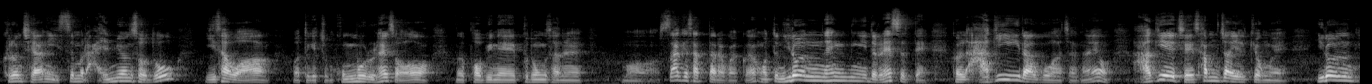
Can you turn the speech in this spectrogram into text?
그런 제한이 있음을 알면서도 이사와 어떻게 좀 공모를 해서 그 법인의 부동산을 뭐 싸게 샀다라고 할까요? 어떤 이런 행위들을 했을 때 그걸 악의라고 하잖아요. 악의의 제3자일 경우에 이런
